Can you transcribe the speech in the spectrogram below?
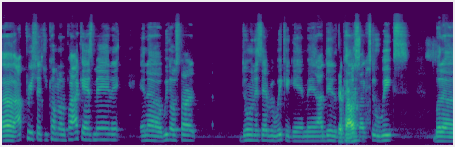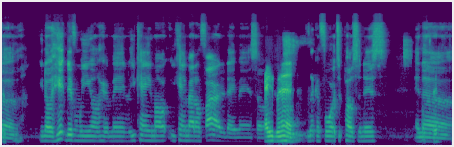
uh I appreciate you coming on the podcast, man. And uh we gonna start doing this every week again, man. I did it the past awesome. like two weeks, but uh, you know, it hit different when you on here, man. You came out, you came out on fire today, man. So, amen. Looking forward to posting this, and uh,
